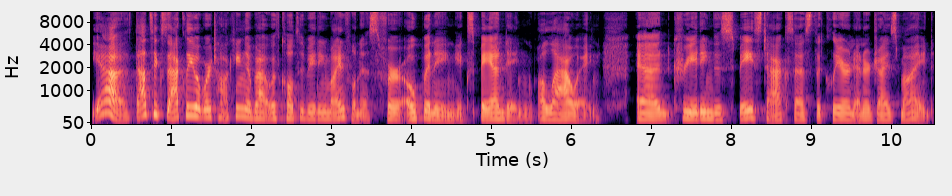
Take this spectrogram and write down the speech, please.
Yeah, that's exactly what we're talking about with cultivating mindfulness for opening, expanding, allowing, and creating this space to access the clear and energized mind.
